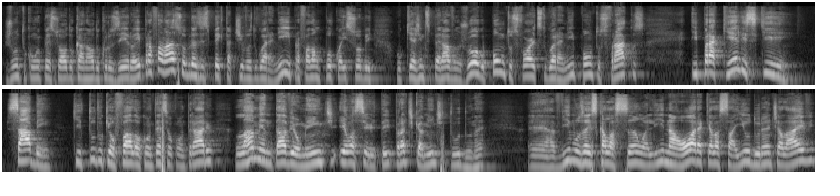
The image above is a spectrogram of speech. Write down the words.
junto com o pessoal do canal do Cruzeiro aí para falar sobre as expectativas do Guarani, para falar um pouco aí sobre o que a gente esperava no jogo, pontos fortes do Guarani, pontos fracos. E para aqueles que sabem que tudo que eu falo acontece ao contrário, lamentavelmente eu acertei praticamente tudo, né? É, vimos a escalação ali na hora que ela saiu durante a live.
